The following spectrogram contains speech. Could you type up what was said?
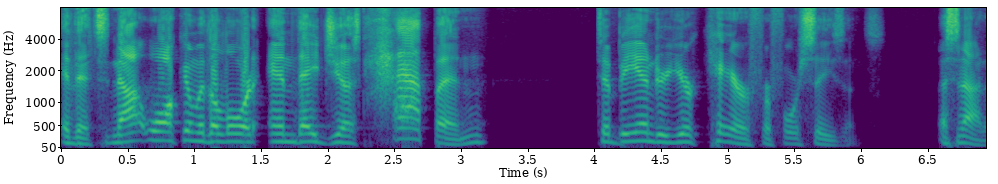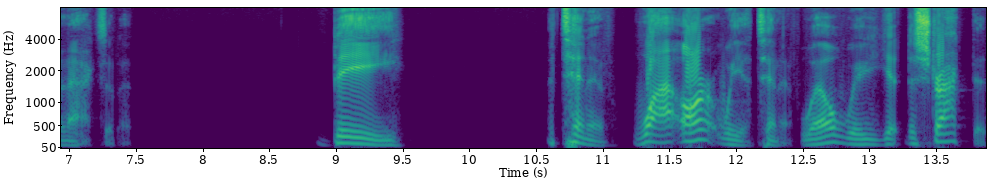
and that's not walking with the Lord, and they just happen to be under your care for four seasons. That's not an accident. Be attentive. Why aren't we attentive? Well, we get distracted.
